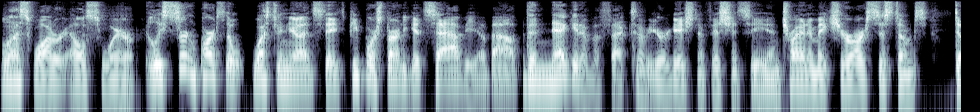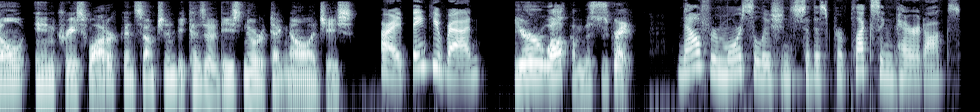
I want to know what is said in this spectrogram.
less water elsewhere. At least certain parts of the Western United States, people are starting to get savvy about the negative effects of irrigation efficiency and trying to make sure our systems don't increase water consumption because of these newer technologies. All right. Thank you, Brad. You're welcome. This is great. Now, for more solutions to this perplexing paradox,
